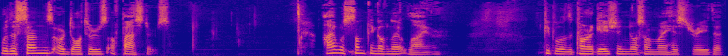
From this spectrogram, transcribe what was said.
were the sons or daughters of pastors. I was something of an outlier. People of the congregation know some of my history that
